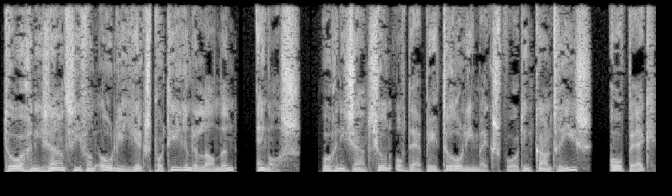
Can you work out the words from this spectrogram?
De organisatie van olie-exporterende landen, Engels, Organisation of the Petroleum Exporting Countries, OPEC,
